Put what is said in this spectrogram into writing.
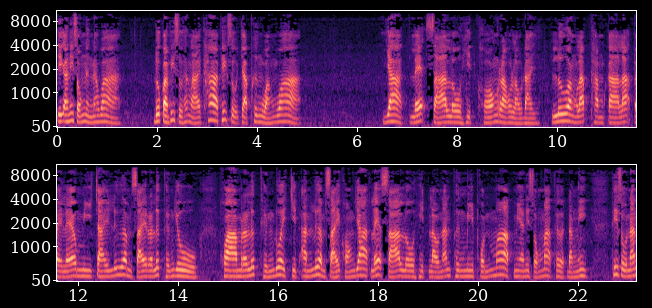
อีกอันนี้สงหนึ่งนะว่า ดูก่อนภิกษุทั้งหลาย ถ้าภิกษุจะพึงหวังว่า ญาติและสาโลหิตของเราเหล่าใด ล่วงลับทำกาละไปแล้วมีใจเลื่อมใสระลึกถึงอยู่ ความระลึกถึงด้วยจิตอันเลื่อมใสของญาติและสาโลหิตเหล่านั้นพึงมีผลมากมีอนิสงส์มากเถิดดังนี้ที่สูนั้น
